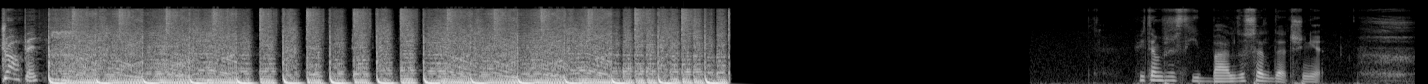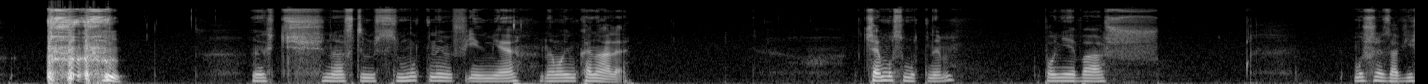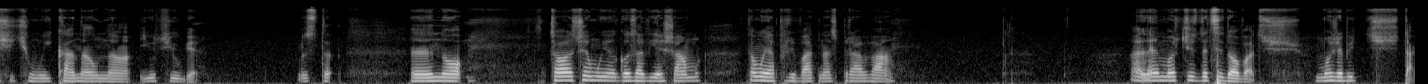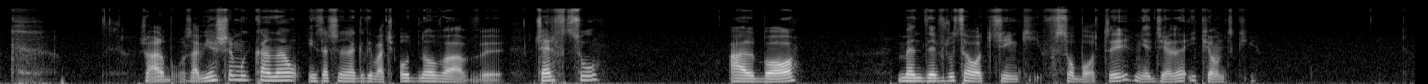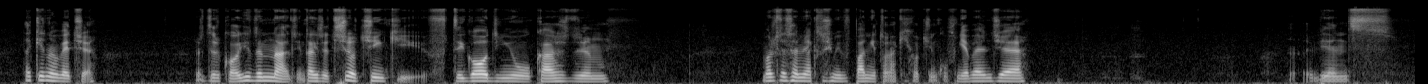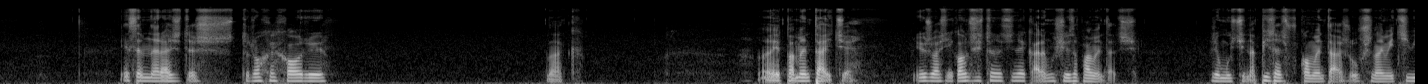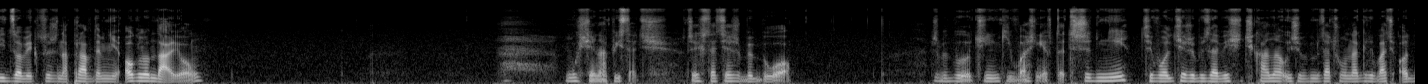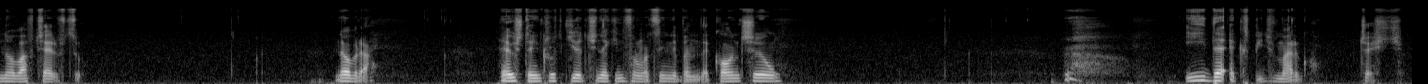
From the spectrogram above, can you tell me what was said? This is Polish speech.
Drop it. Witam wszystkich bardzo serdecznie. Na, w tym smutnym filmie na moim kanale. Czemu smutnym? Ponieważ muszę zawiesić mój kanał na YouTubie. Zosta- e, no, to czemu ja go zawieszam, to moja prywatna sprawa. Ale możecie zdecydować. Może być tak, że albo zawieszę mój kanał i zacznę nagrywać od nowa w czerwcu, albo będę wrzucał odcinki w soboty, niedzielę i piątki. Takie no wiecie, że tylko jeden na dzień, także trzy odcinki w tygodniu każdym. Może czasami jak coś mi wypadnie, to takich odcinków nie będzie. Więc jestem na razie też trochę chory. Tak. No i pamiętajcie, już właśnie kończy się ten odcinek, ale musicie zapamiętać, że musicie napisać w komentarzu, przynajmniej ci widzowie, którzy naprawdę mnie oglądają. Musicie napisać, czy chcecie, żeby było żeby były odcinki właśnie w te 3 dni, czy wolicie, żeby zawiesić kanał i żebym zaczął nagrywać od nowa w czerwcu. Dobra. Ja już ten krótki odcinek informacyjny będę kończył. Idę expić w Margo. Cześć.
